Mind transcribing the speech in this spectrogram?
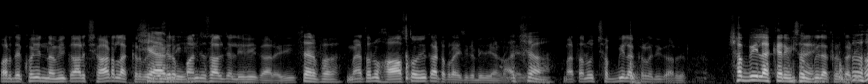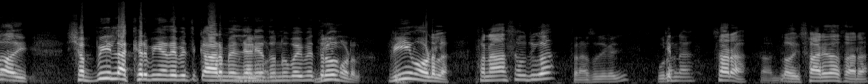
ਪਰ ਦੇਖੋ ਜੀ ਨਵੀਂ ਕਾਰ 66 ਲੱਖ ਰੁਪਏ ਦੀ ਸਿਰਫ 5 ਸਾਲ ਚੱਲੀ ਹੋਈ ਕਾਰ ਹੈ ਜੀ। ਸਿਰਫ? ਮੈਂ ਤੁਹਾਨੂੰ ਹਾਫ ਤੋਂ ਵੀ ਘੱਟ ਪ੍ਰਾਈਸ ਗੱਡੀ ਦੇਣ ਲੱਗਾ ਜੀ। ਅੱਛਾ। ਮੈਂ ਤੁਹਾਨੂੰ 26 ਲੱਖ ਰੁਪਏ ਦੀ ਕਾਰ ਦੇ 26 ਲੱਖ ਰੁਪਏ 26 ਲੱਖ ਰੁਪਏ ਲਓ ਜੀ 26 ਲੱਖ ਰੁਪਈਆਂ ਦੇ ਵਿੱਚ ਕਾਰ ਮਿਲ ਜਾਣੀ ਹੈ ਤੁਹਾਨੂੰ ਬਾਈ ਮਿੱਤਰੋ। ਮਾਡਲ 20 ਮਾਡਲ ਫਾਈਨਾਂਸ ਹੋ ਜਾਊਗਾ? ਫਾਈਨਾਂਸ ਹੋ ਜਾਏਗਾ ਜੀ ਪੂਰਾ। ਕਿੰਨਾ? ਸਾਰਾ? ਲਓ ਜੀ ਸਾਰੇ ਦਾ ਸਾਰਾ।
